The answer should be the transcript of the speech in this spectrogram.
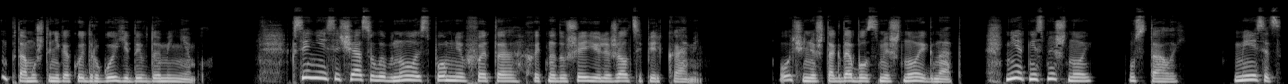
ну, потому что никакой другой еды в доме не было. Ксения сейчас улыбнулась, вспомнив это, хоть на душе ее лежал теперь камень. Очень уж тогда был смешной Игнат. Нет, не смешной, усталый. Месяц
